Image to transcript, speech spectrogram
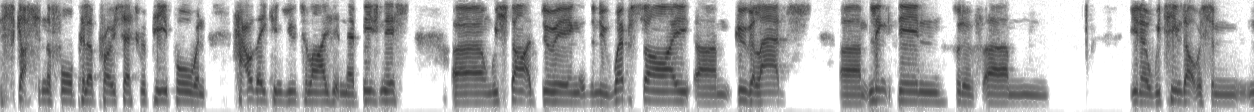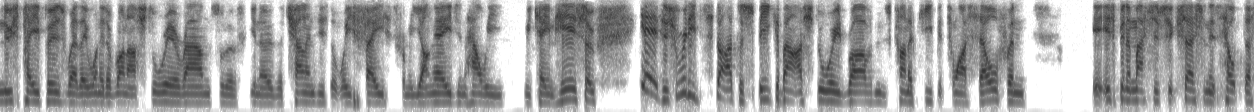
discussing the four pillar process with people and how they can utilize it in their business. Um, we started doing the new website, um, Google Ads, um, LinkedIn, sort of, um, you know, we teamed up with some newspapers where they wanted to run our story around sort of, you know, the challenges that we faced from a young age and how we, we came here. So, yeah, just really started to speak about our story rather than just kind of keep it to ourselves. And it's been a massive success and it's helped us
